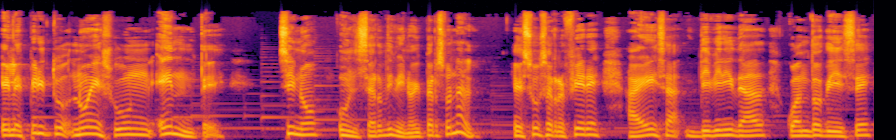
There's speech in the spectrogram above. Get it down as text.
El Espíritu no es un ente, sino un ser divino y personal. Jesús se refiere a esa divinidad cuando dice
